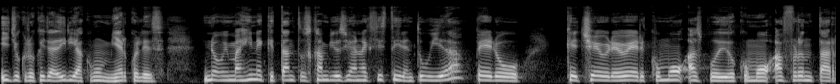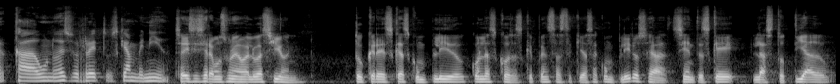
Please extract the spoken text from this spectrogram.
y yo creo que ella diría como miércoles, no me imaginé que tantos cambios iban a existir en tu vida, pero qué chévere ver cómo has podido como afrontar cada uno de esos retos que han venido. Y si hiciéramos una evaluación, ¿tú crees que has cumplido con las cosas que pensaste que ibas a cumplir? O sea, ¿sientes que las has toteado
